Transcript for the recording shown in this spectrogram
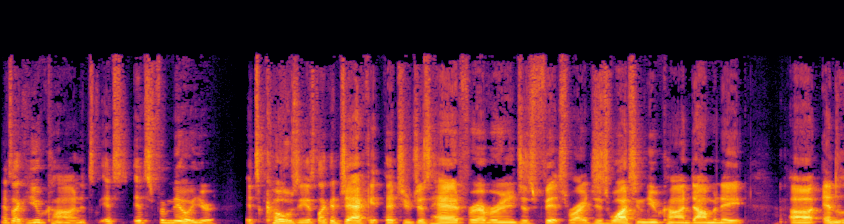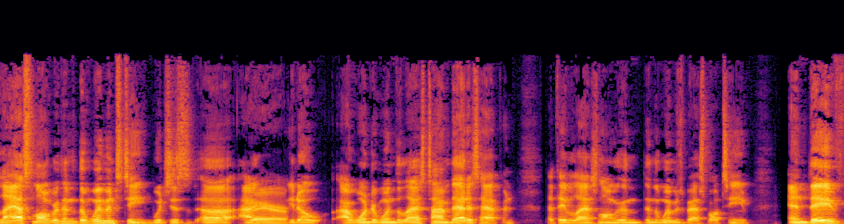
And it's like UConn. It's it's it's familiar. It's cozy. It's like a jacket that you just had forever and it just fits right. Just watching UConn dominate uh, and last longer than the women's team, which is uh, I you know I wonder when the last time that has happened that they've lasted longer than, than the women's basketball team, and they've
